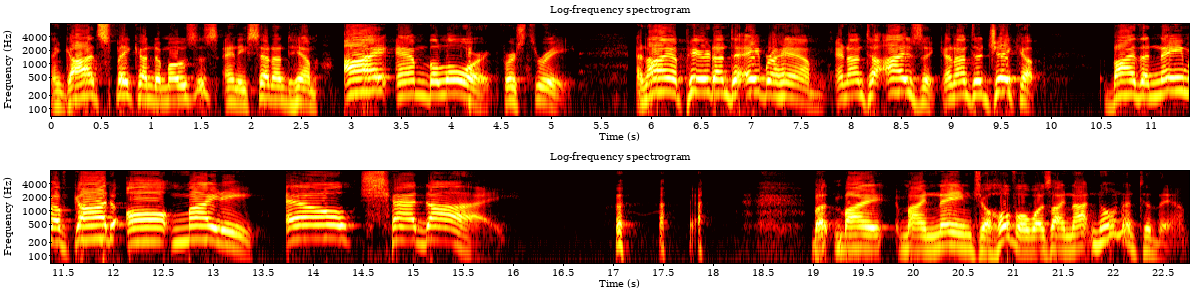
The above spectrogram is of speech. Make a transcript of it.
And God spake unto Moses, and he said unto him, I am the Lord. Verse 3. And I appeared unto Abraham, and unto Isaac, and unto Jacob by the name of God Almighty, El Shaddai. but by my name Jehovah was I not known unto them.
